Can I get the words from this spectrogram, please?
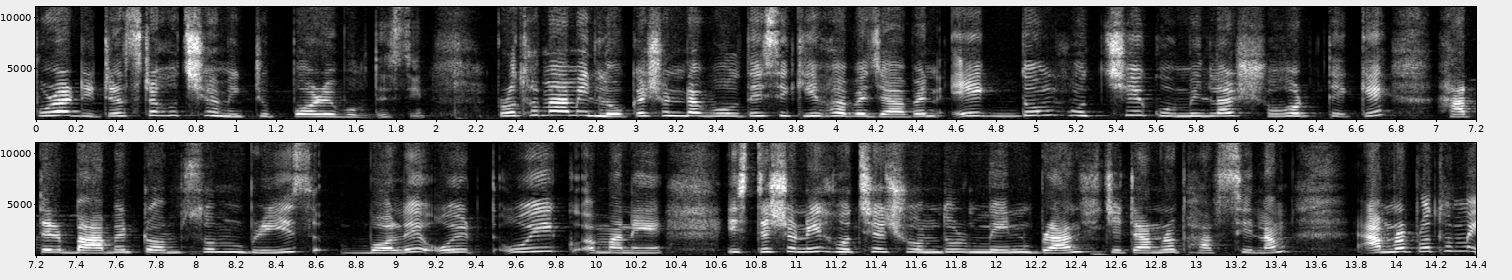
পুরো ডিটেলসটা হচ্ছে আমি একটু পরে বলতেছি। প্রথমে আমি লোকেশনটা বলতেছি কীভাবে যাবেন। একদম হচ্ছে কুমিল্লার শহর থেকে হাতের বামে টমসম ব্রিজ বলে ওই ওই মানে স্টেশনেই হচ্ছে সুন্দর মেন ব্রাঞ্চ যেটা আমরা ভাবছিলাম। আমরা প্রথমে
